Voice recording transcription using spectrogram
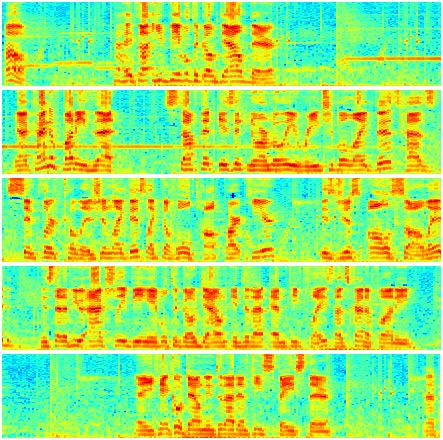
Oh. I thought you'd be able to go down there. Yeah, kind of funny that stuff that isn't normally reachable like this has simpler collision like this, like the whole top part here is just all solid instead of you actually being able to go down into that empty place. That's kind of funny. Yeah, you can't go down into that empty space there. That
